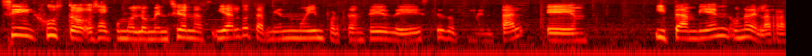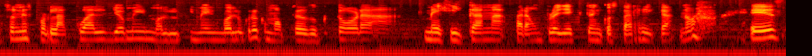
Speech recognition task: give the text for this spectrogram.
Sí, justo, o sea, como lo mencionas, y algo también muy importante de este documental, eh, y también una de las razones por la cual yo me, me involucro como productora mexicana para un proyecto en Costa Rica, ¿no? Es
